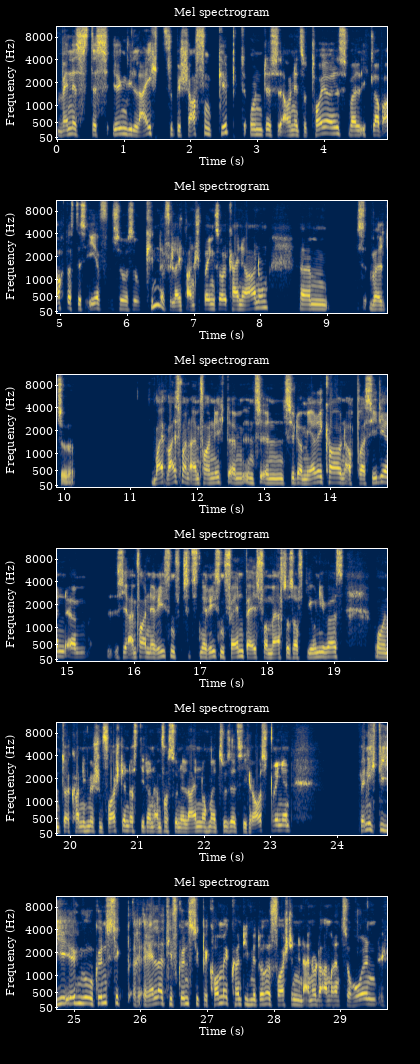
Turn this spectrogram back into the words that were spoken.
wenn es das irgendwie leicht zu beschaffen gibt und es auch nicht so teuer ist, weil ich glaube auch, dass das eher so so Kinder vielleicht ansprechen soll, keine Ahnung, ähm, weil so weiß man einfach nicht. Ähm, in, in Südamerika und auch Brasilien ähm, ist ja einfach eine riesen, sitzt eine riesen Fanbase von Masters of the Universe und da kann ich mir schon vorstellen, dass die dann einfach so eine Line nochmal zusätzlich rausbringen. Wenn ich die hier irgendwo günstig, relativ günstig bekomme, könnte ich mir durchaus vorstellen, den einen oder anderen zu holen. Ich,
